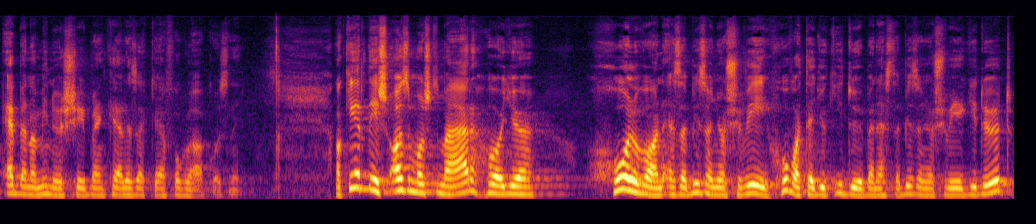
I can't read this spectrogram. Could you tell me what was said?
ebben a minőségben kell ezekkel foglalkozni. A kérdés az most már, hogy hol van ez a bizonyos vég, hova tegyük időben ezt a bizonyos végidőt.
